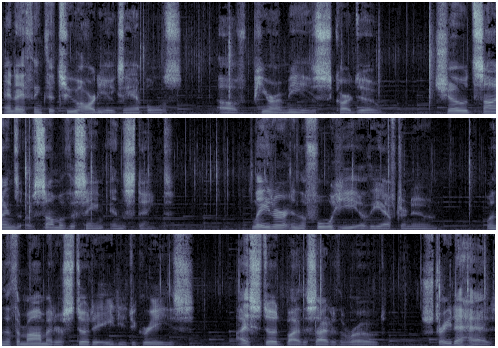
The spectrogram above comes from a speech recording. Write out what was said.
And I think the two hardy examples of Pyrameis cardui showed signs of some of the same instinct. Later in the full heat of the afternoon, when the thermometer stood at 80 degrees, I stood by the side of the road, straight ahead,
